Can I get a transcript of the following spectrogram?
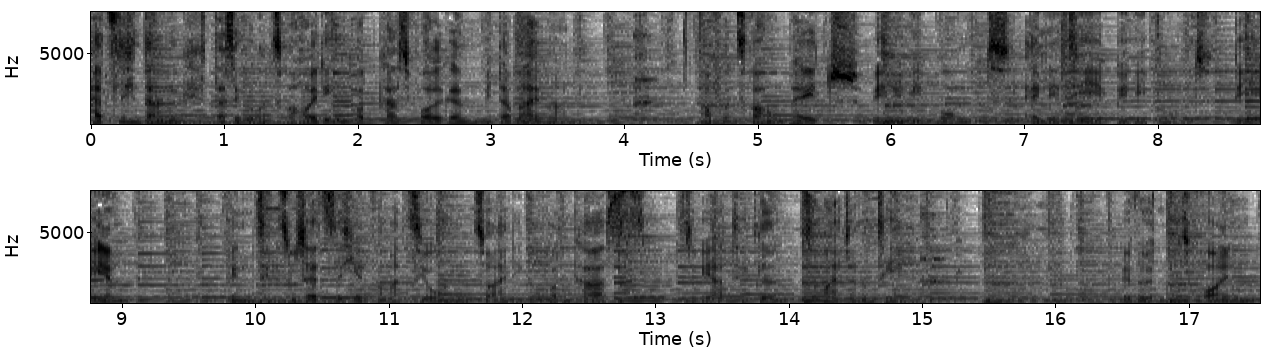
Herzlichen Dank, dass Sie bei unserer heutigen Podcast-Folge mit dabei waren. Auf unserer Homepage www.letbw.de finden Sie zusätzliche Informationen zu einigen Podcasts sowie Artikel zu weiteren Themen. Wir würden uns freuen,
